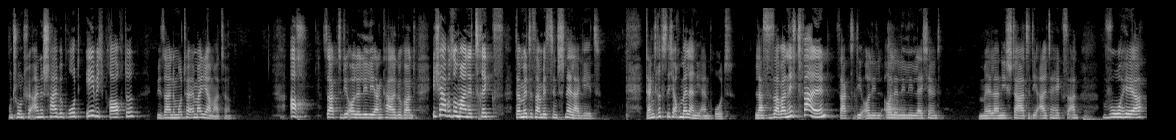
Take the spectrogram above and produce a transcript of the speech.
und schon für eine Scheibe Brot ewig brauchte, wie seine Mutter immer jammerte. Ach, sagte die olle Lilli an Karl gewandt, ich habe so meine Tricks, damit es ein bisschen schneller geht. Dann griff sich auch Melanie ein Brot. Lass es aber nicht fallen, sagte die olle, olle Lilli lächelnd. Melanie starrte die alte Hexe an. Woher?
